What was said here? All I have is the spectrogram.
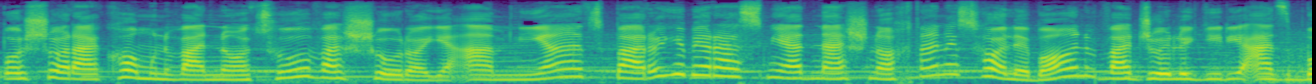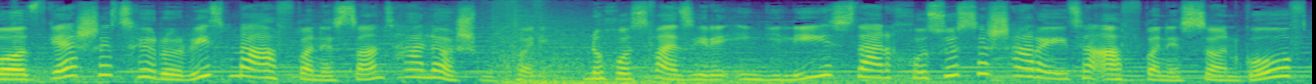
با شرکامون و ناتو و شورای امنیت برای به رسمیت نشناختن طالبان و جلوگیری از بازگشت تروریسم به افغانستان تلاش می‌کنیم. نخست وزیر انگلیس در خصوص شرایط افغانستان گفت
